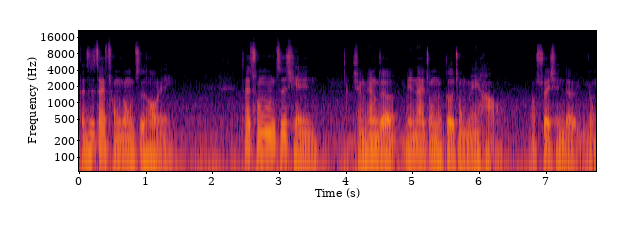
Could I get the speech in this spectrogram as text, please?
但是在冲动之后呢，在冲动之前，想象着恋爱中的各种美好哦，睡前的拥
